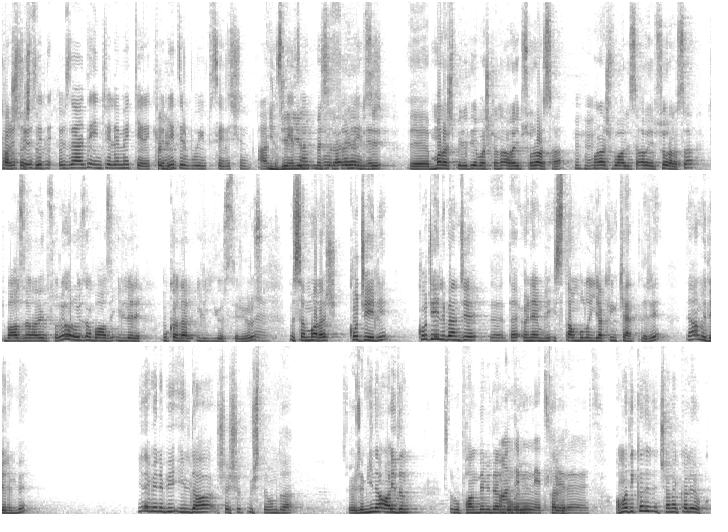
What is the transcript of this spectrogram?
Maraş'ı karşılaştım. özel, özelde incelemek gerekiyor. Tabii. Nedir bu yükselişin arkasında yatan Mesela eğer nedir? bizi e, Maraş Belediye Başkanı arayıp sorarsa, Maraş Valisi arayıp sorarsa ki bazıları arayıp soruyorlar o yüzden bazı illeri bu kadar ilgi gösteriyoruz. Evet. Mesela Maraş, Kocaeli. Kocaeli bence e, de önemli İstanbul'un yakın kentleri. Devam edelim bir. Yine beni bir il daha şaşırtmıştı onu da söyleyeceğim. Yine Aydın. İşte bu pandemiden Pandeminin dolayı. etkileri Tabii. evet. Ama dikkat edin Çanakkale yok.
